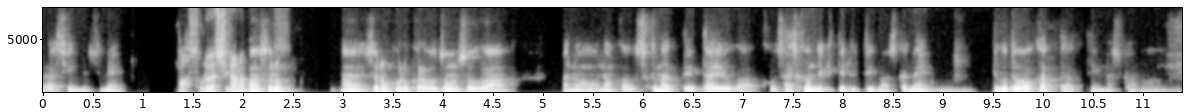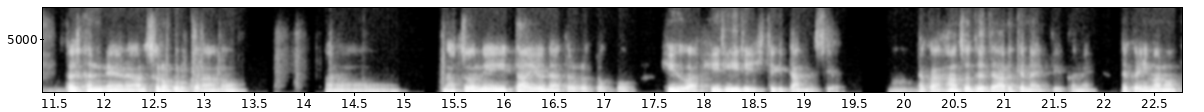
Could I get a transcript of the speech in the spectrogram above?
らしいんですね。あ、それは知らなかまあ、ったです。その、はい、その頃からオゾン層が、あの、なんか薄くなって太陽がこう差し込んできてるって言いますかね。うんってことは分かったって言いますか。うんうん確かにね、あのその頃からあの、あの、夏に太陽に当たるとこう、皮膚がヒリヒリしてきたんですよ。うんだから半袖で歩けないっていうかね。だから今の、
